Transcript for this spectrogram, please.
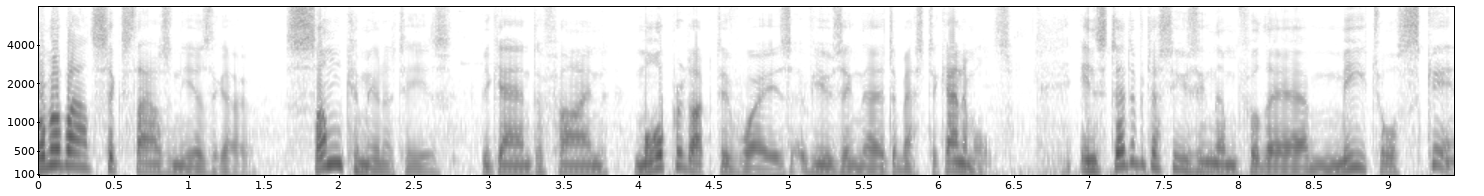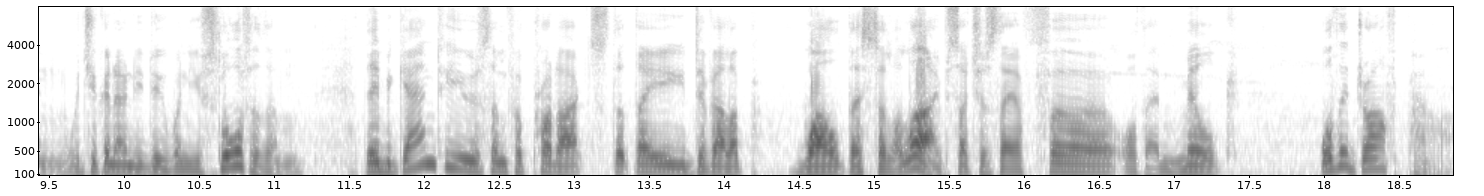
From about 6,000 years ago, some communities began to find more productive ways of using their domestic animals. Instead of just using them for their meat or skin, which you can only do when you slaughter them, they began to use them for products that they develop while they're still alive, such as their fur or their milk or their draft power.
